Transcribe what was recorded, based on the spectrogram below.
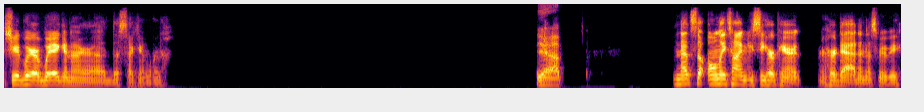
She would wear a wig in our uh, the second one. Yeah. And that's the only time you see her parent, her dad in this movie.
